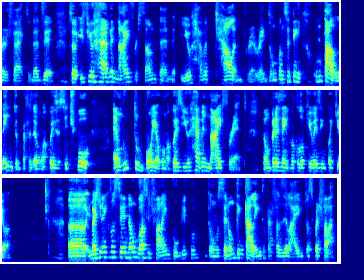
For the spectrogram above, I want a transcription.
Perfect. That's it. So if you have an eye for something, you have a talent for it, right? Então quando você tem um talento para fazer alguma coisa, você tipo é muito bom em alguma coisa, you have an eye for it. Então, por exemplo, eu coloquei o exemplo aqui, ó. Uh, imagina que você não gosta de falar em público, então você não tem talento para fazer live, então você pode falar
